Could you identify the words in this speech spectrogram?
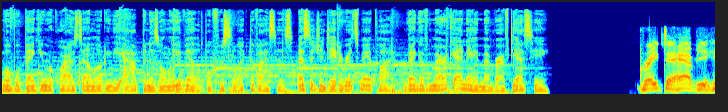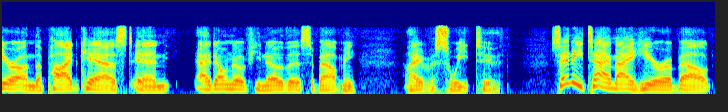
Mobile banking requires downloading the app and is only available for select devices. Message and data rates may apply. Bank of America and a member FDIC. Great to have you here on the podcast. And I don't know if you know this about me. I have a sweet tooth. So anytime I hear about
